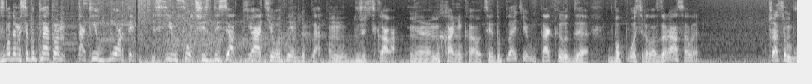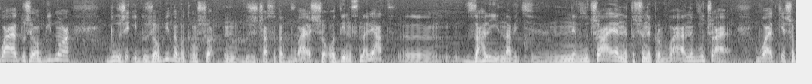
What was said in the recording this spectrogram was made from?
зводимося дуплетом, так і в борти 765 одним дуплетом. Дуже цікава е, механіка оцих дуплетів, так, де два постріла за раз, але Часом буває дуже обідно, дуже і дуже обідно, бо тому що дуже часто так буває, що один снаряд е, взагалі навіть не влучає, не то, що не пробиває, а не влучає. Буває таке, що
